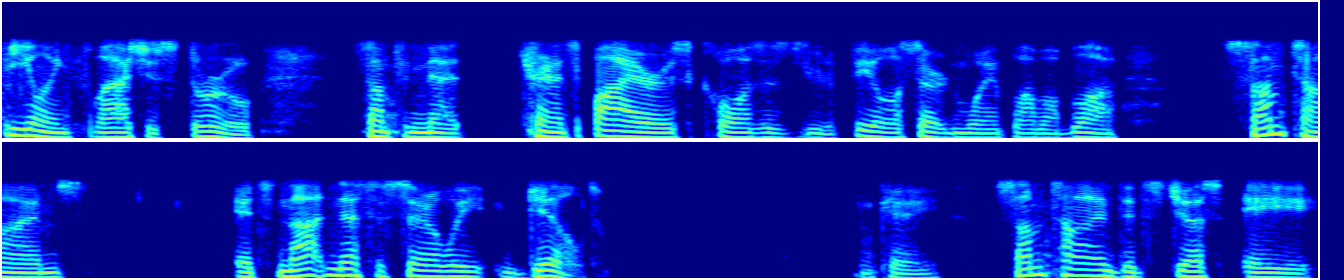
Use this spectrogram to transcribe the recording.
feeling flashes through, something that transpires causes you to feel a certain way, blah blah blah. Sometimes it's not necessarily guilt. Okay. Sometimes it's just a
